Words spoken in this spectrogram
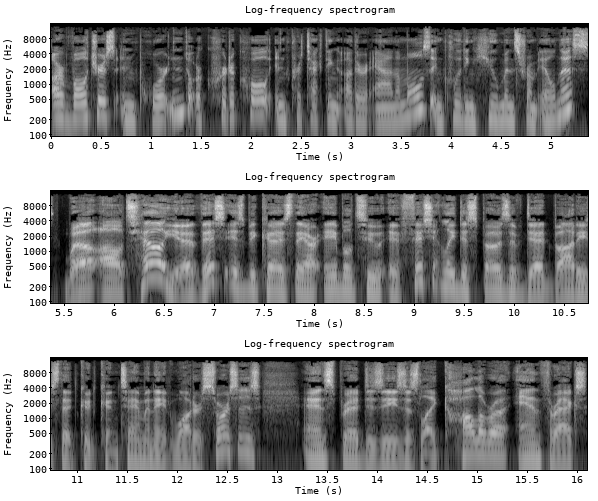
are vultures important or critical in protecting other animals, including humans from illness? Well, I'll tell you, this is because they are able to efficiently dispose of dead bodies that could contaminate water sources and spread diseases like cholera, anthrax,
